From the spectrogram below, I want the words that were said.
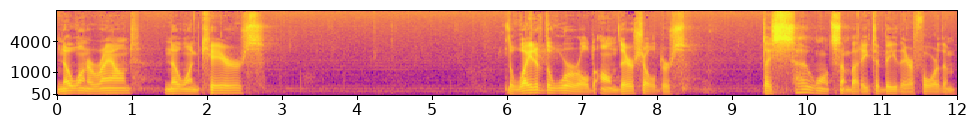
no one around, no one cares. The weight of the world on their shoulders. They so want somebody to be there for them,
